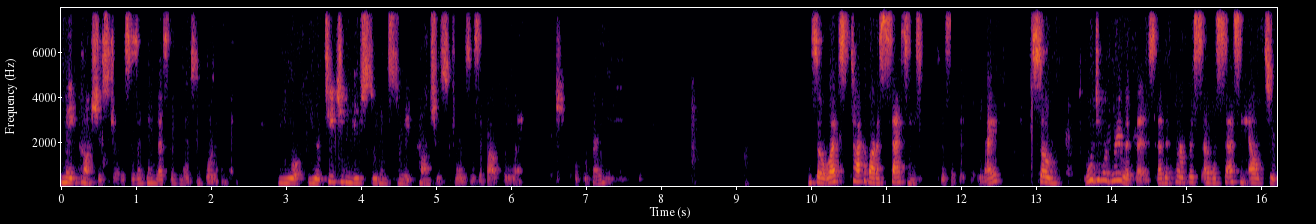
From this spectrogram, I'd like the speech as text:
make conscious choices. I think that's the most important thing you're, you're teaching your students to make conscious choices about the language, right? And so let's talk about assessing specifically, right? So would you agree with this, that the purpose of assessing L2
